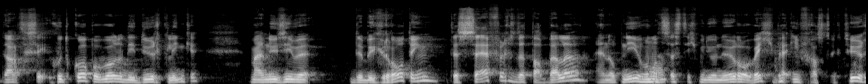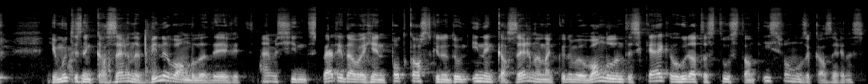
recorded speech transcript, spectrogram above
dat, goedkope woorden die duur klinken. Maar nu zien we de begroting, de cijfers, de tabellen en opnieuw 160 miljoen euro weg bij infrastructuur. Je moet eens een kazerne binnenwandelen, David. En misschien spijtig dat we geen podcast kunnen doen in een kazerne, dan kunnen we wandelend eens kijken hoe dat de toestand is van onze kazernes.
